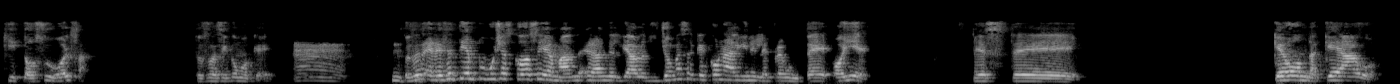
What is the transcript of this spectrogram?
quitó su bolsa. Entonces así como que... Mm. Entonces, en ese tiempo muchas cosas se llamaban, eran del diablo. Entonces, yo me acerqué con alguien y le pregunté, oye, este, ¿qué onda? ¿Qué hago?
